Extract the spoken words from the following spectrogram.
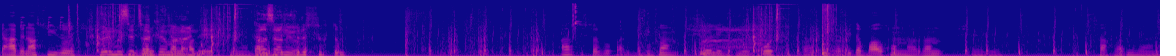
Ya abi nasıl 112 Kırmızı 112 takım canı önde. Ben Kazanıyor. bir sürü sıktım. Arkadaşlar bu galiba buradan şöyle gidiyor boşluk var Ya bir de balkonlardan şey oluyor. Saklandı mı ona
